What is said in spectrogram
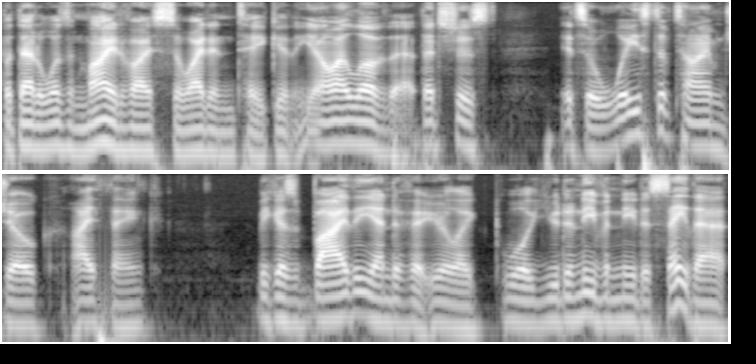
But that wasn't my advice, so I didn't take it. You know, I love that. That's just, it's a waste of time joke, I think because by the end of it you're like well you didn't even need to say that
